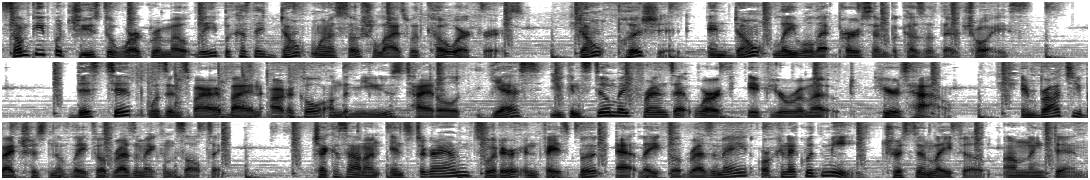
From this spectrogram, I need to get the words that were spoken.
Some people choose to work remotely because they don't want to socialize with coworkers. Don't push it, and don't label that person because of their choice. This tip was inspired by an article on the Muse titled, Yes, You Can Still Make Friends at Work If You're Remote. Here's How, and brought to you by Tristan of Layfield Resume Consulting. Check us out on Instagram, Twitter, and Facebook at Layfield Resume, or connect with me, Tristan Layfield, on LinkedIn.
